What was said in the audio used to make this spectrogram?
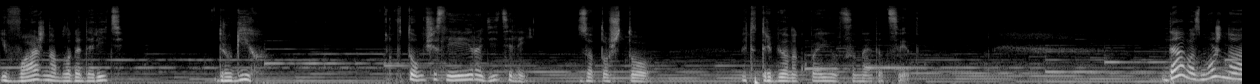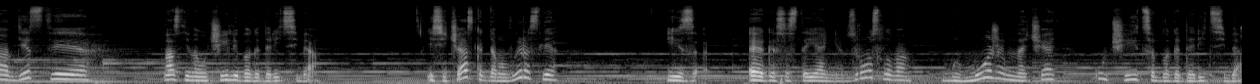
и важно благодарить других, в том числе и родителей, за то, что этот ребенок появился на этот свет. Да, возможно, в детстве нас не научили благодарить себя – и сейчас, когда мы выросли из эго-состояния взрослого, мы можем начать учиться благодарить себя.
